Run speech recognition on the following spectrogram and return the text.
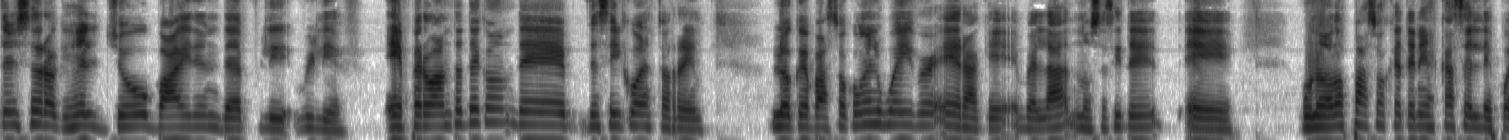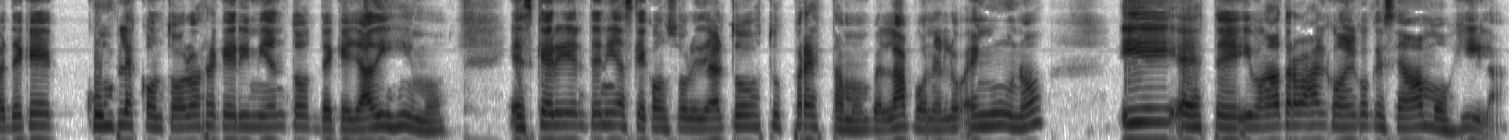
tercero, que es el Joe Biden Debt Relief. Eh, pero antes de, de, seguir con esto, Rey, lo que pasó con el waiver era que, ¿verdad? No sé si te... Eh, uno de los pasos que tenías que hacer después de que cumples con todos los requerimientos de que ya dijimos, es que tenías que consolidar todos tus préstamos, ¿verdad? Ponerlos en uno y este iban a trabajar con algo que se llama Mojila.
